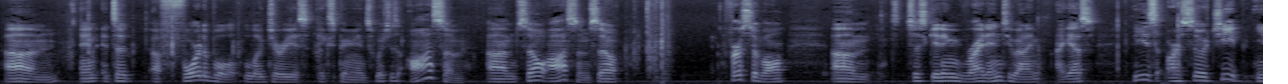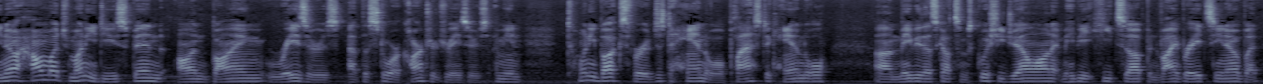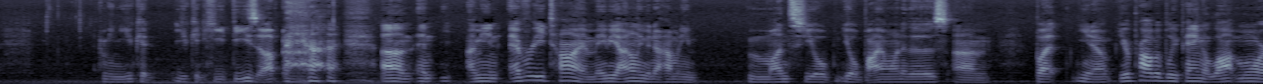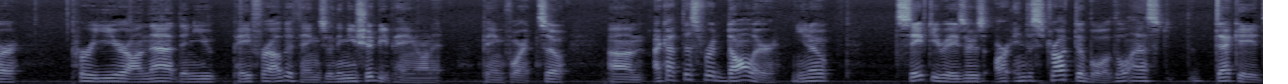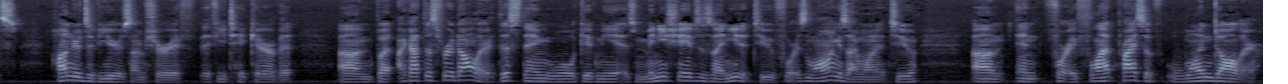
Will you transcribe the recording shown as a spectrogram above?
Um, and it's a affordable, luxurious experience, which is awesome. Um, so awesome. So, first of all, um, just getting right into it, I, I guess these are so cheap. You know, how much money do you spend on buying razors at the store, cartridge razors? I mean, 20 bucks for just a handle, a plastic handle. Um, maybe that's got some squishy gel on it. Maybe it heats up and vibrates, you know, but I mean, you could you could heat these up. um, and I mean, every time, maybe I don't even know how many months you'll you'll buy one of those. Um, but you know, you're probably paying a lot more per year on that than you pay for other things or than you should be paying on it, paying for it. So um, I got this for a dollar. You know, safety razors are indestructible. They'll last decades, hundreds of years, I'm sure, if if you take care of it. Um, but I got this for a dollar. This thing will give me as many shaves as I need it to for as long as I want it to, um, and for a flat price of one dollar.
